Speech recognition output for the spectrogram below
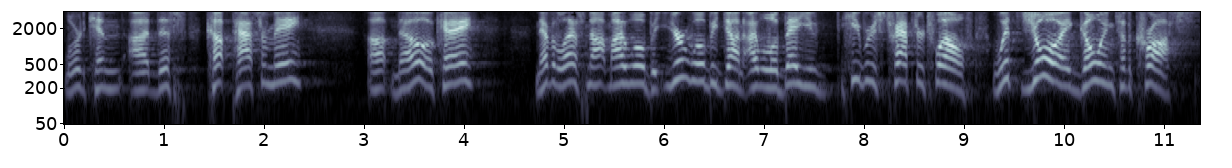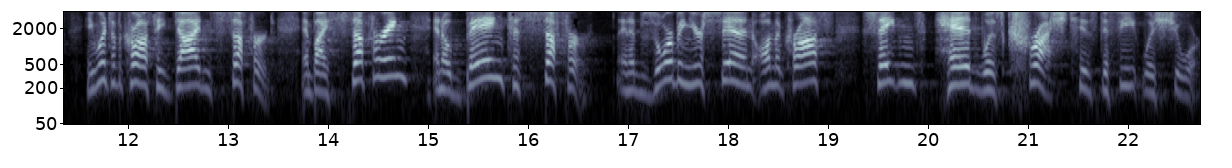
Lord, can uh, this cup pass from me? Uh, no, okay. Nevertheless, not my will, but your will be done. I will obey you. Hebrews chapter 12, with joy going to the cross. He went to the cross, he died and suffered. And by suffering and obeying to suffer and absorbing your sin on the cross, Satan's head was crushed. His defeat was sure.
